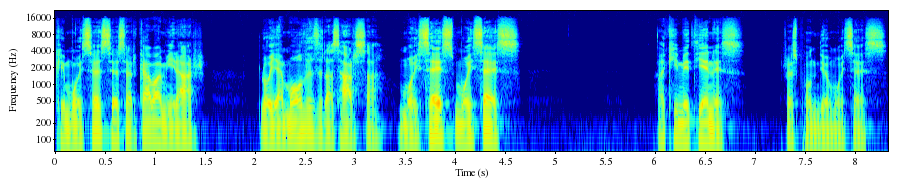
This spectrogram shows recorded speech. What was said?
que Moisés se acercaba a mirar, lo llamó desde la zarza, Moisés, Moisés. Aquí me tienes, respondió Moisés.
